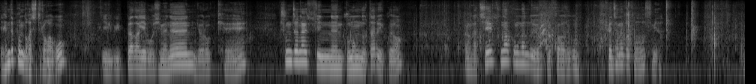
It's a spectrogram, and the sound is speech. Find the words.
핸드폰도 같이 들어가고 이 밑바닥에 보시면은 이렇게 충전할 수 있는 구멍도 따로 있고요. 그랑 같이 수납 공간도 이렇게 있어가지고 괜찮을 것 같아서 샀습니다. 어,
